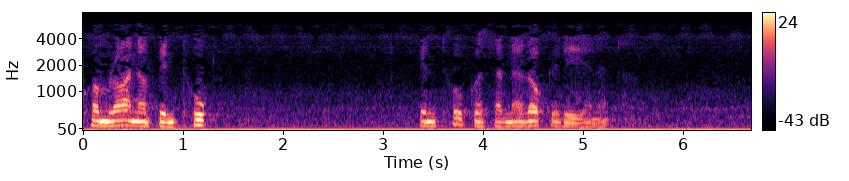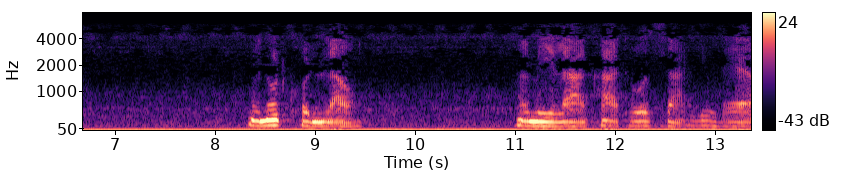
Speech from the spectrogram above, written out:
ความร้อนนั้นเป็นทุกข์ เป็นทุกข์กับสันนรกดีนะ มนุษย์คนเรา มันมีราคาโทสะอยู่แล้ว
